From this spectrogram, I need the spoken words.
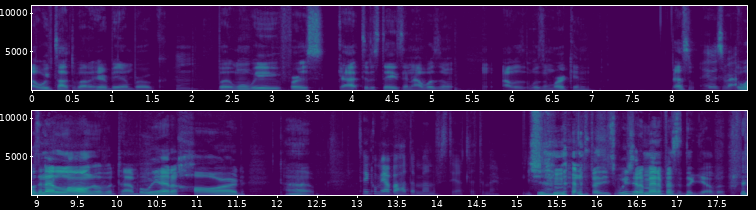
Oh, we've talked about it here being broke, Mm. but when we first got to the states and I wasn't, I was wasn't working. That's It was rough. it wasn't that long of a time, but we had a hard time. Tänk om jag bara hade manifesterat lite mer. You should manifest. We should have manifested together.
